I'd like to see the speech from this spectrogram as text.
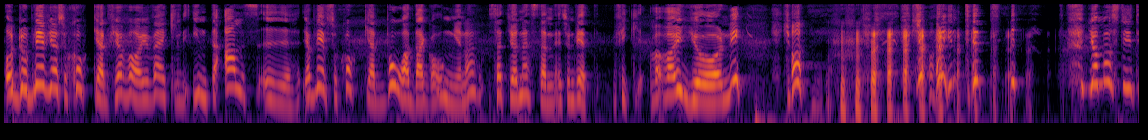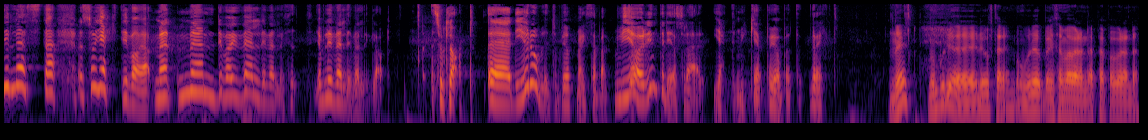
och då blev jag så chockad för jag var ju verkligen inte alls i... Jag blev så chockad båda gångerna så att jag nästan, som du vet, fick... Vad, vad gör ni? Jag, jag har inte tid. Jag måste ju till nästa. Så jäktig var jag. Men, men det var ju väldigt, väldigt fint. Jag blev väldigt, väldigt glad. Såklart. Eh, det är ju roligt att bli uppmärksammad. Men vi gör inte det sådär jättemycket på jobbet direkt. Nej, man borde göra det oftare. Man borde uppmärksamma varandra, peppa varandra.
